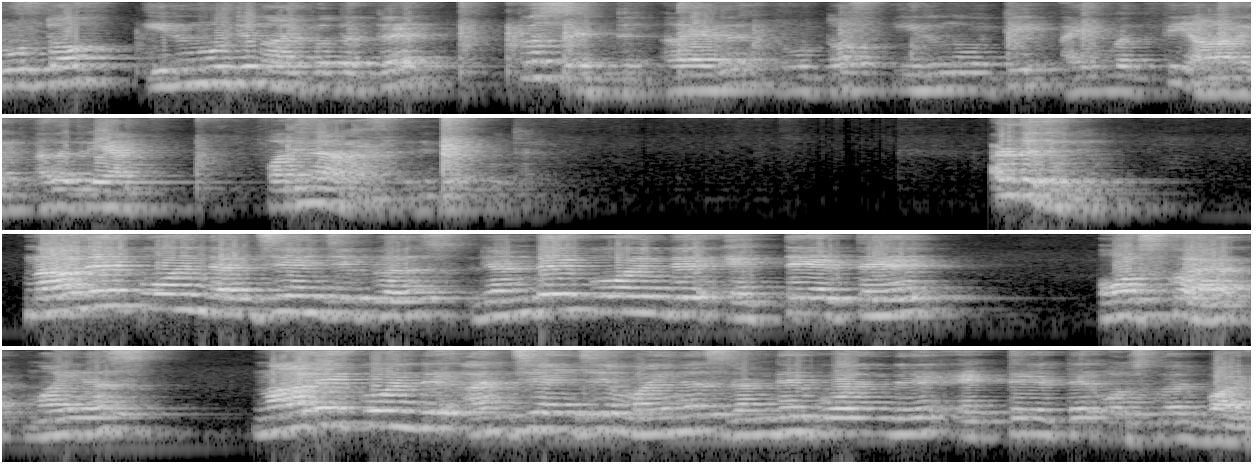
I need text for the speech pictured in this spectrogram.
റൂട്ട് ഓഫ് ഇരുന്നൂറ്റി നാൽപ്പത്തി എട്ട്. പ്ലസ് എട്ട് അതായത് റൂട്ട് ഓഫ് ഇരുന്നൂറ്റി അമ്പത്തി ആറ് അത് എത്രയാ പതിനാറാണ് ഇതിന്റെ അടുത്ത ചോദ്യം. നാല് പോയിന്റ് അഞ്ച് അഞ്ച് പ്ലസ് രണ്ട് പോയിന്റ് എട്ട് എട്ട് ഓൾ സ്ക്വയർ മൈനസ് നാല് പോയിന്റ് അഞ്ച് അഞ്ച് മൈനസ് രണ്ട് പോയിന്റ് എട്ട് എട്ട് ഓൾ സ്ക്വയർ ബൈ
